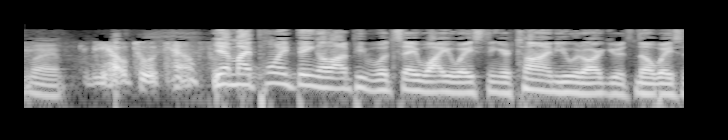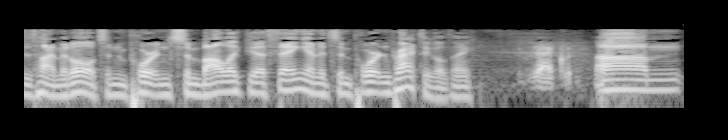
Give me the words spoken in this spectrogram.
Right. can be held to account. For Yeah, my point being, a lot of people would say, "Why are you wasting your time?" You would argue it's no waste of time at all. It's an important symbolic uh, thing, and it's an important practical thing. exactly. Um,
